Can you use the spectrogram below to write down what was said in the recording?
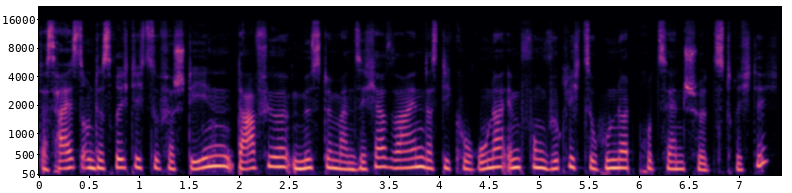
Das heißt, um das richtig zu verstehen, dafür müsste man sicher sein, dass die Corona-Impfung wirklich zu 100 Prozent schützt, richtig?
